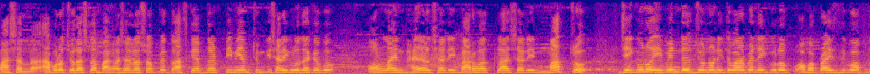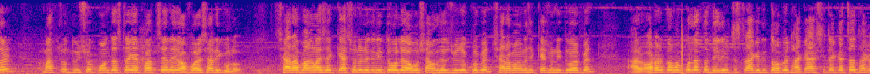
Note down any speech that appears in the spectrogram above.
মাশাল্লাহ আবারও চলে আসলাম বাংলা শাড়ি শপে তো আজকে আপনার প্রিমিয়াম চুমকি শাড়িগুলো দেখাবো। অনলাইন ভাইরাল শাড়ি বারো হাত প্লাস শাড়ি, মাত্র যে কোনো ইভেন্টের জন্য নিতে পারবেন। এইগুলো অফার প্রাইস দিব আপনার। মাত্র দুইশো পঞ্চাশ টাকায় পাচ্ছেন এই অফারের শাড়িগুলো। সারা বাংলাদেশে ক্যাশ অন ডেলিভারি নিতে হলে অবশ্যই আমাদের সাথে যোগাযোগ করবেন। সারা বাংলাদেশে ক্যাশ অন নিতে পারবেন। আর অর্ডার কনফার্ম করলে আপনার ডেলিভারি চার্জটা আগে দিতে হবে। ঢাকায় আশি টাকা চার্জ ঢাকা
